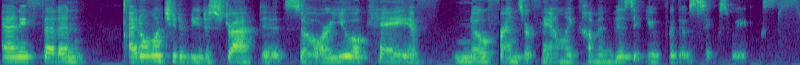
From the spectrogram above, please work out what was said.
And he said, and I don't want you to be distracted. So are you okay if no friends or family come and visit you for those six weeks?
